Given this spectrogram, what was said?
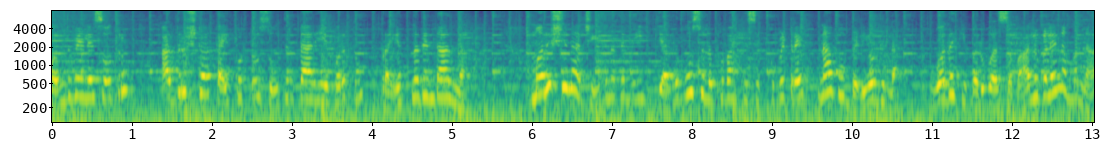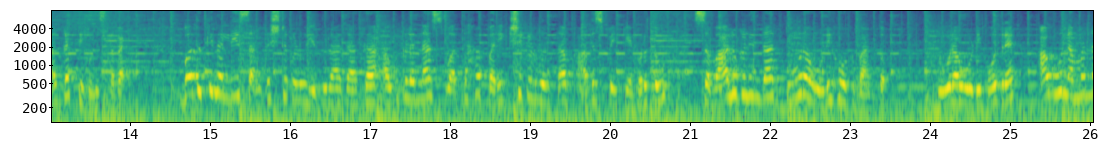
ಒಂದು ವೇಳೆ ಸೋತರು ಅದೃಷ್ಟ ಕೈಕೊಟ್ಟು ಸೋತಿರ್ತಾರೆಯೇ ಹೊರತು ಪ್ರಯತ್ನದಿಂದ ಅಲ್ಲ. ಮನುಷ್ಯನ ಜೀವನದಲ್ಲಿ ಎಲ್ಲವೂ ಸುಲಭವಾಗಿ ಸಿಕ್ಕುಬಿಟ್ರೆ ನಾವು ಬೆಳೆಯೋದಿಲ್ಲ. ಒದಗಿ ಬರುವ ಸವಾಲುಗಳೇ ನಮ್ಮನ್ನ ಗಟ್ಟಿಗೊಳಿಸ್ತವೆ. ಬದುಕಿನಲ್ಲಿ ಸಂಕಷ್ಟಗಳು ಎದುರಾದಾಗ ಅವುಗಳನ್ನ ಸ್ವತಃ ಪರೀಕ್ಷೆಗಳು ಅಂತ ಭಾವಿಸ್ಬೇಕೇ ಹೊರತು ಸವಾಲುಗಳಿಂದ ದೂರ ಓಡಿ ಹೋಗಬಾರ್ದು. ದೂರ ಓಡಿ ಹೋದ್ರೆ ಅವು ನಮ್ಮನ್ನ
